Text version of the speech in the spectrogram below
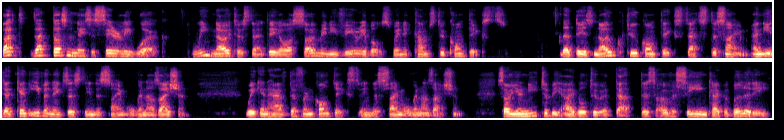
But that doesn't necessarily work. We notice that there are so many variables when it comes to contexts that there's no two contexts that's the same and it can even exist in the same organization. We can have different contexts in the same organization. So you need to be able to adapt this overseeing capability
